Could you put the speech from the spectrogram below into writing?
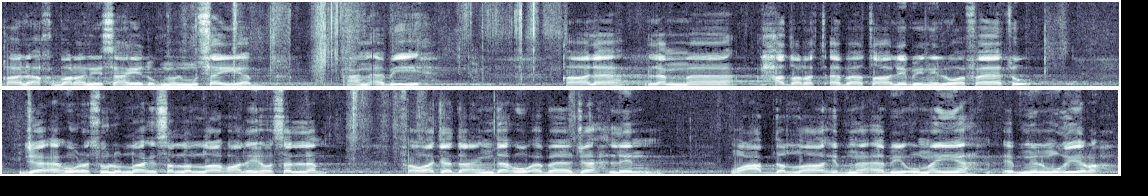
قال أخبرني سعيد بن المسيب عن أبيه قال لما حضرت أبا طالب الوفاة جاءه رسول الله صلى الله عليه وسلم فوجد عنده أبا جهل وعبد الله بن أبي أمية ابن المغيرة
